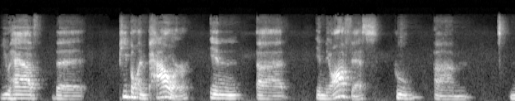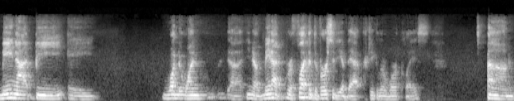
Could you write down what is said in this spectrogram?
you have the people in power in uh, in the office who um, may not be a one-to-one, uh, you know, may not reflect the diversity of that particular workplace. Um,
